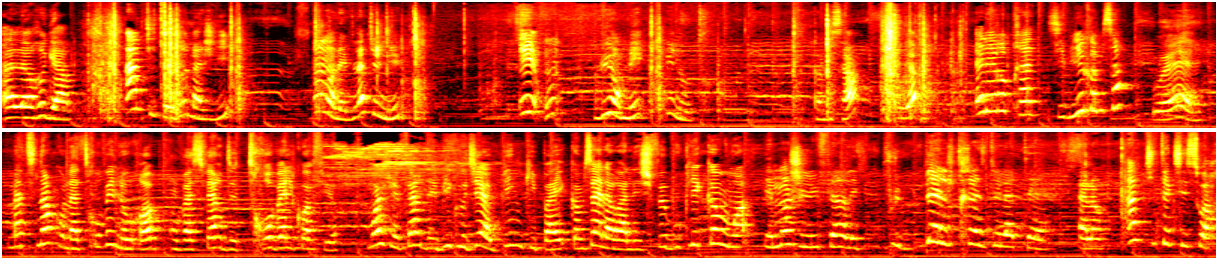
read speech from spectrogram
Alors regarde, un petit tour de magie, on enlève la tenue et on lui en met une autre. Ça, et hop, elle est reprête. C'est mieux comme ça Ouais, maintenant qu'on a trouvé nos robes, on va se faire de trop belles coiffures. Moi, je vais faire des bigoudis à Pinkie Pie, comme ça elle aura les cheveux bouclés comme moi. Et moi, je vais lui faire les plus belles tresses de la terre. Alors, un petit accessoire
